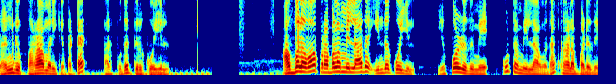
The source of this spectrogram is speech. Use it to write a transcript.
நன்கு பராமரிக்கப்பட்ட அற்புத திருக்கோயில். அவ்வளவா பிரபலம் இல்லாத இந்த கோயில் எப்பொழுதுமே கூட்டம் இல்லாமல் தான் காணப்படுது.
